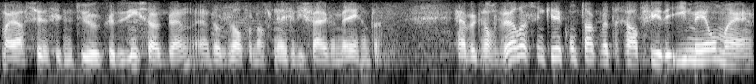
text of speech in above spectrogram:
maar ja, sinds ik natuurlijk de dienst uit ben, en dat is al vanaf 1995... heb ik nog wel eens een keer contact met haar gehad via de e-mail. Maar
